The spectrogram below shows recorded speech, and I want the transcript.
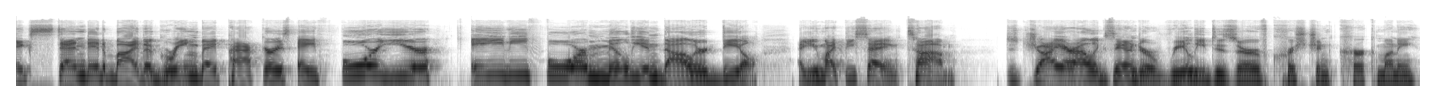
extended by the Green Bay Packers a four year, $84 million deal. And you might be saying, Tom, does Jaire Alexander really deserve Christian Kirk money?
